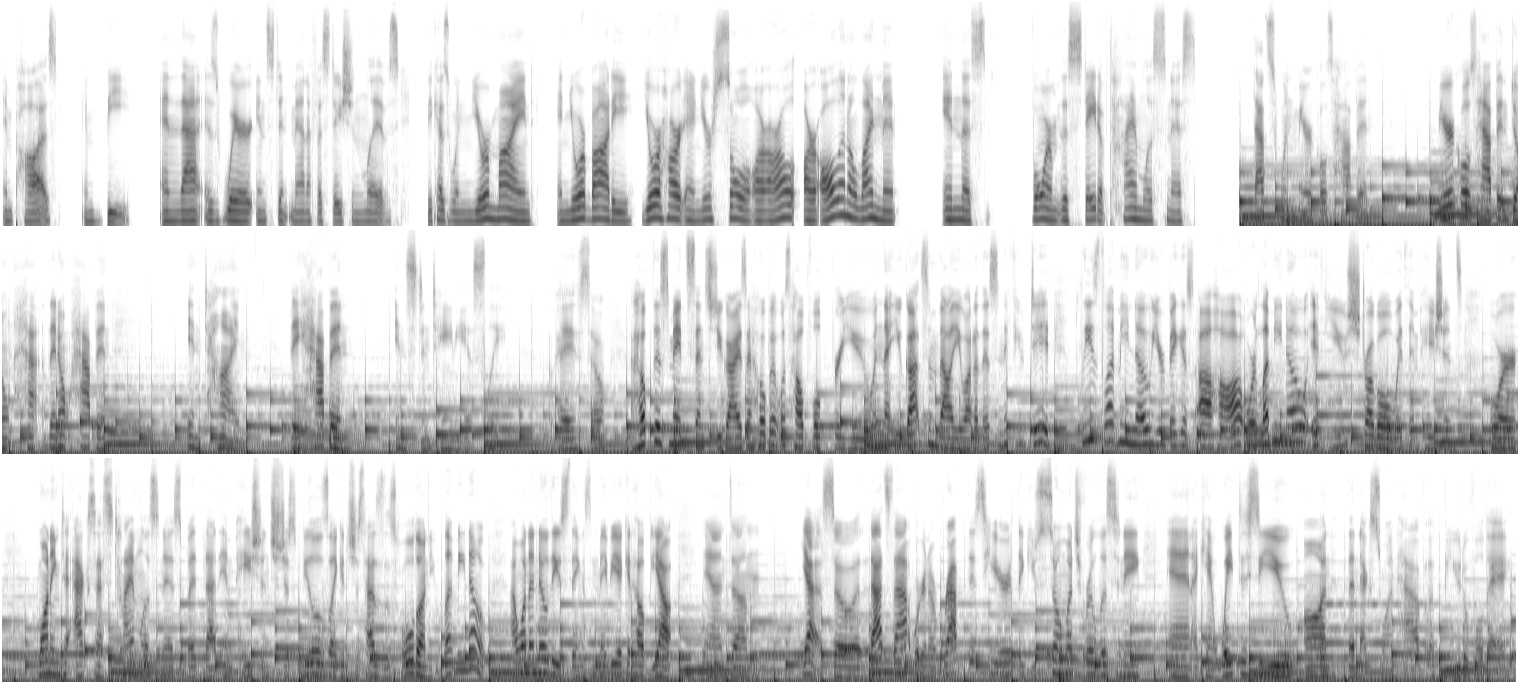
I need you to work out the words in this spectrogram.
and pause and be. And that is where instant manifestation lives because when your mind and your body, your heart and your soul are all are all in alignment in this form, this state of timelessness, that's when miracles happen. Miracles happen don't ha- they don't happen in time. They happen instantaneously. Okay, so I hope this made sense to you guys. I hope it was helpful for you and that you got some value out of this. And if you did, please let me know your biggest aha, or let me know if you struggle with impatience or wanting to access timelessness, but that impatience just feels like it just has this hold on you. Let me know. I want to know these things and maybe I could help you out. And, um, yeah, so that's that. We're going to wrap this here. Thank you so much for listening, and I can't wait to see you on the next one. Have a beautiful day.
